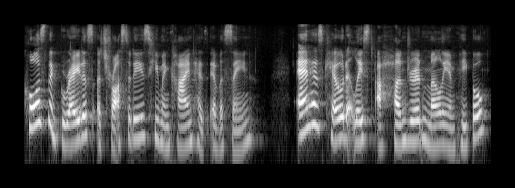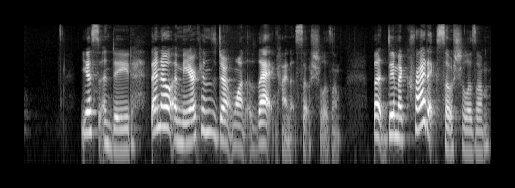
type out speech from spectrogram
caused the greatest atrocities humankind has ever seen and has killed at least 100 million people? Yes, indeed. They know Americans don't want that kind of socialism. But democratic socialism,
